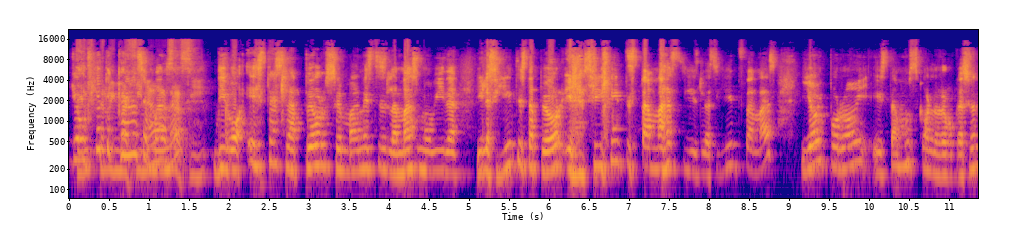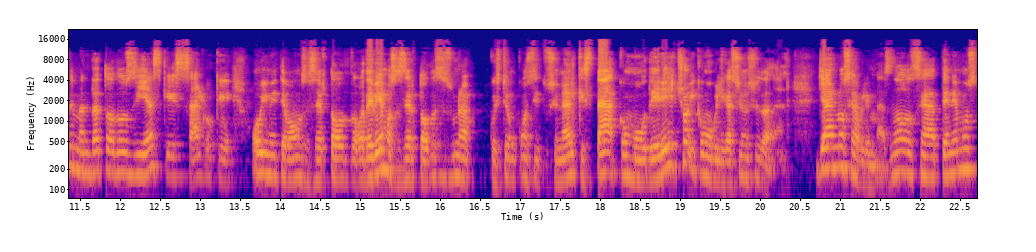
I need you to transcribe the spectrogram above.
yo ¿Te- te fíjate cada semana así? digo, esta es la peor semana, esta es la más movida, y la siguiente está peor, y la siguiente está más, y la siguiente está más, y hoy por hoy estamos con la revocación de mandato a dos días, que es algo que obviamente vamos a hacer todo, o debemos hacer todos, es una cuestión constitucional que está como derecho y como obligación ciudadana. Ya no se hable más, ¿no? O sea, tenemos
